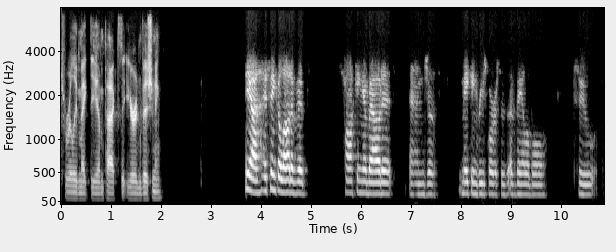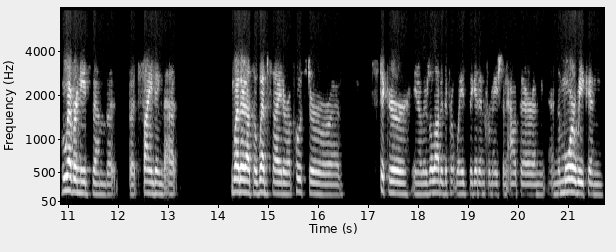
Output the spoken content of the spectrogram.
to really make the impact that you're envisioning? Yeah, I think a lot of it's talking about it and just making resources available to whoever needs them, but but finding that whether that's a website or a poster or a sticker. You know, there's a lot of different ways to get information out there, and and the more we can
